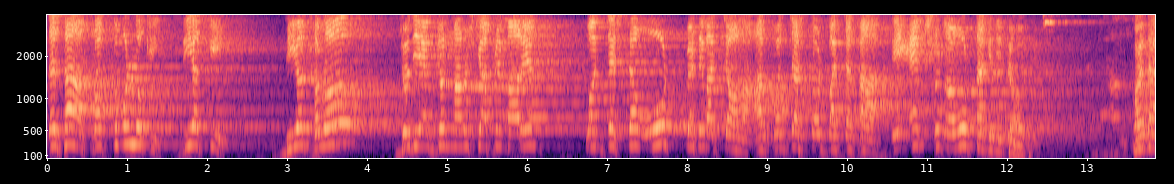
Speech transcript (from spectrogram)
কেসাস রক্তমূল্য কি? দিয়াত কি? দিয়ত হলো যদি একজন মানুষকে আপনি মারেন পঞ্চাশটা ওট পেটে বাচ্চা বাচ্চাওয়ালা আর পঞ্চাশটা ওট বাচ্চা ছাড়া এই একশোটা ওট তাকে দিতে হবে। কয়টা?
